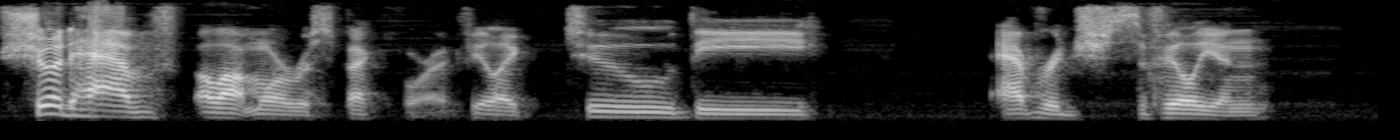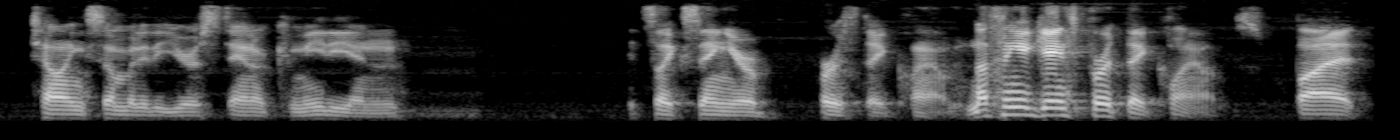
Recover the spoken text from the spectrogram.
should have a lot more respect for. I feel like to the average civilian telling somebody that you're a stand-up comedian, it's like saying you're a birthday clown. Nothing against birthday clowns, but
